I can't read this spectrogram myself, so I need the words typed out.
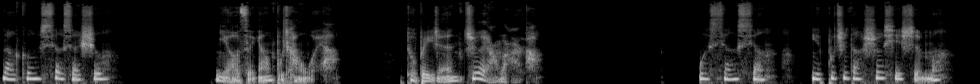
老公笑笑说：“你要怎样补偿我呀？都被人这样玩了。”我想想也不知道说些什么。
